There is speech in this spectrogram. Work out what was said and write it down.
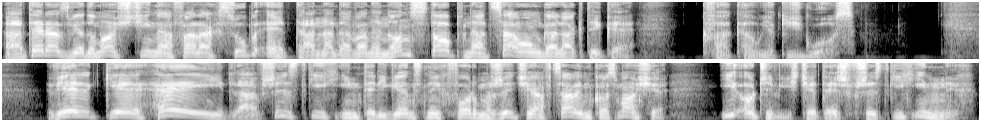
A teraz wiadomości na falach sub-eta, nadawane non-stop na całą galaktykę, kwakał jakiś głos. Wielkie hej dla wszystkich inteligentnych form życia w całym kosmosie i oczywiście też wszystkich innych.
